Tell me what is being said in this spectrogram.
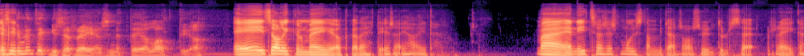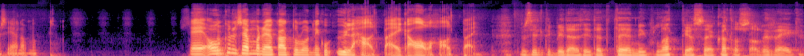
Ehkä sit, ne teki sen reijän sinne teidän lattiaan. ei, se oli kyllä meihin, jotka tehtiin se ihan itse. Mä en itse asiassa muista, miten se on syntynyt se reikä siellä, mutta se on kyllä semmoinen, joka on tullut niinku ylhäältä päin eikä alhaalta päin. Mä silti pidän siitä, että teidän niin lattiassa ja katossa oli reikä.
